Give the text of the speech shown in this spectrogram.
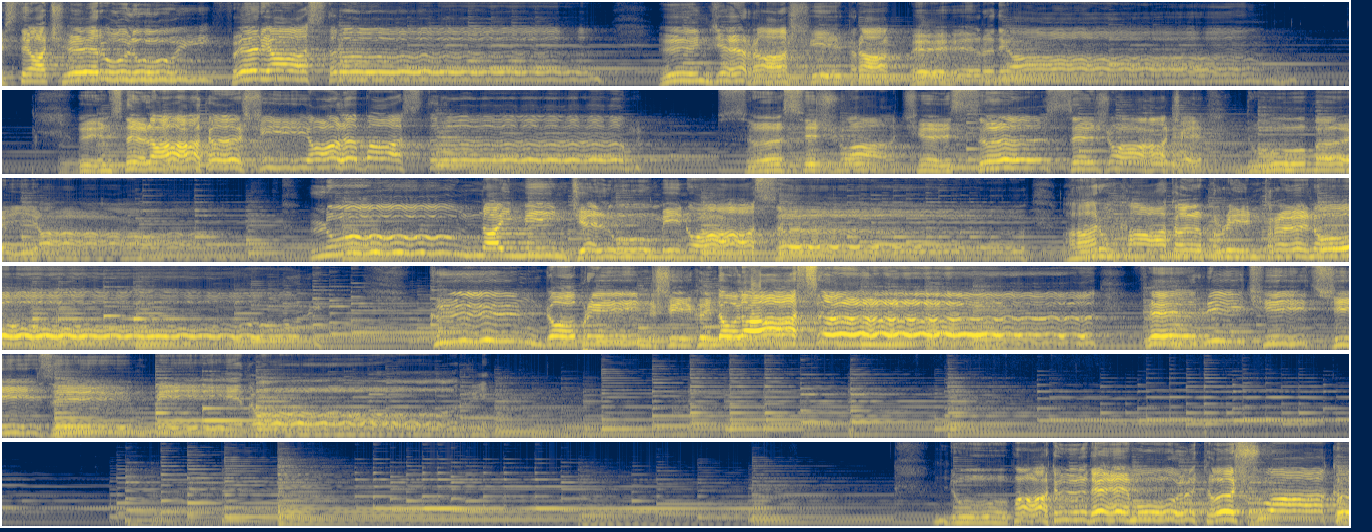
Este a cerului fereastră, Îngerașii trag perdea. Înstelată și albastră, Să se joace, să se joace după Luna-i minge luminoasă, Aruncată printre nori, Când o prind și când o lasă, Fericiți și După atât de multă șoacă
